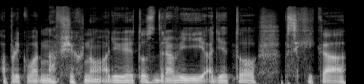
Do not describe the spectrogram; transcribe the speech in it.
aplikovat na všechno, ať je to zdraví, ať je to psychika,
